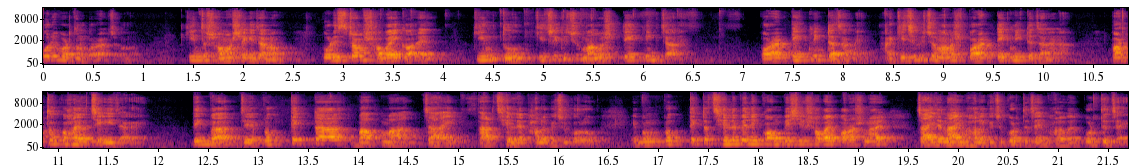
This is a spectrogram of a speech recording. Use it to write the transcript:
পরিবর্তন করার জন্য। কিন্তু সমস্যা কি জানো? পরিশ্রম সবাই করে, কিন্তু কিছু কিছু মানুষ টেকনিক জানে, পড়ার টেকনিকটা জানে, আর কিছু কিছু মানুষ পড়ার টেকনিকটা জানে না। পার্থক্য হয় হচ্ছে এই জায়গায়। দেখবা যে প্রত্যেকটা বাপ মা চায় তার ছেলে ভালো কিছু করুক এবং প্রত্যেকটা ছেলে পেলে কম বেশি সবাই পড়াশোনায় চায় যে না, আমি ভালো কিছু করতে চাই, ভালোভাবে পড়তে চাই,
